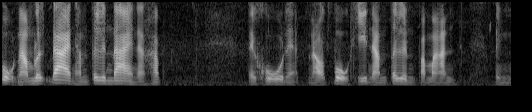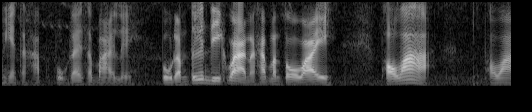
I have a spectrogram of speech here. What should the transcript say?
ปลูกน้ำลึกได้น้ำตื้นได้นะครับ ในคูเนี่ยเราปลูกที่น้ำตื้นประมาณ 1 เมตรนะครับ ปลูกได้สบายเลยปลูกน้ำตื้นดีกว่านะครับ มันโตไวเพราะว่าเพราะว่า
